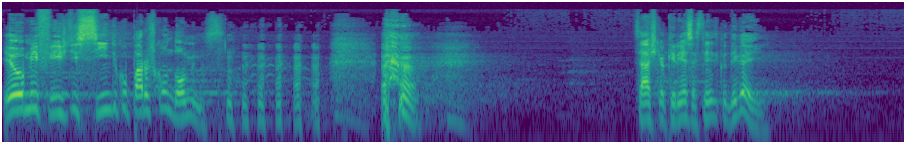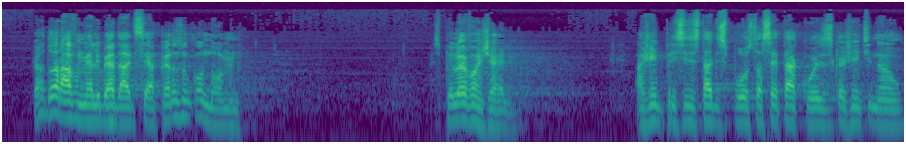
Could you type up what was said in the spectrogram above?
Eu me fiz de síndico para os condôminos. Você acha que eu queria ser síndico? Diga aí. Eu adorava minha liberdade de ser apenas um condômino. Mas pelo Evangelho, a gente precisa estar disposto a aceitar coisas que a gente não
